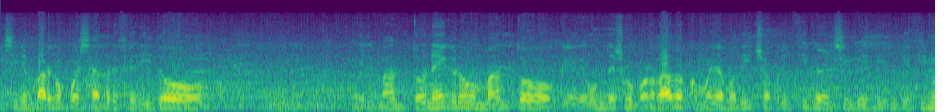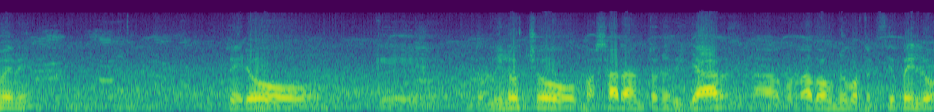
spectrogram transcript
y sin embargo pues se ha preferido el manto negro, un manto que hunde sus bordados, como ya hemos dicho, a principios del siglo XIX, pero que en 2008 pasara Antonio Villar a bordado a un nuevo terciopelo,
